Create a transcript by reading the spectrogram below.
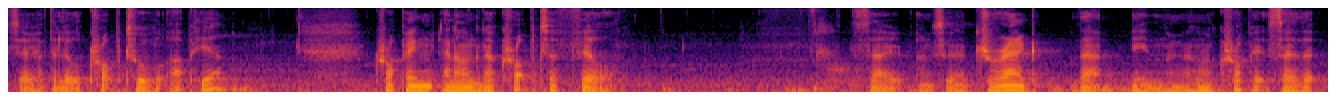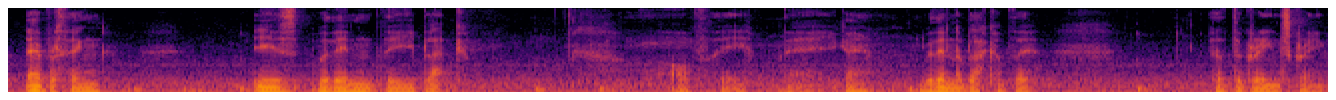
So we have the little crop tool up here, cropping, and I'm going to crop to fill. So I'm just going to drag that in. I'm going to crop it so that everything is within the black of the there you go within the black of the of the green screen.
